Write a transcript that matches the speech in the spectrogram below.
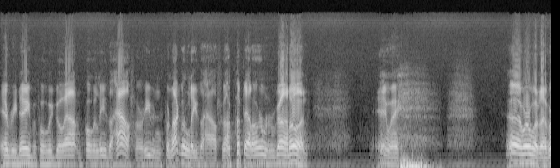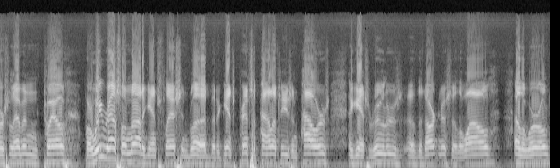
every day before we go out and before we leave the house, or even if we're not going to leave the house, we ought to put that armor of God on anyway, uh, where was I? Verse 11, 12. For we wrestle not against flesh and blood, but against principalities and powers, against rulers of the darkness of the wild of the world,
